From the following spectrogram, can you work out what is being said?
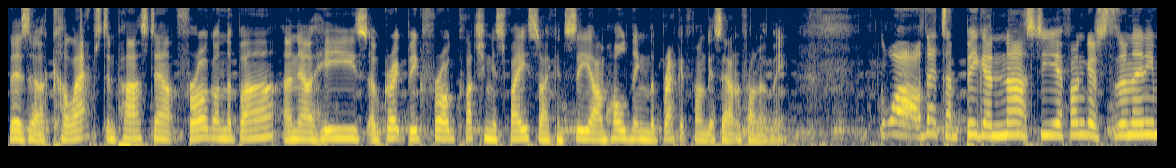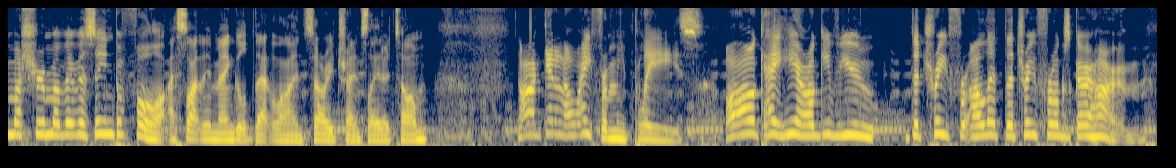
There's a collapsed and passed out frog on the bar, and now he's a great big frog clutching his face. I can see I'm holding the bracket fungus out in front of me. Wow, that's a bigger, nastier fungus than any mushroom I've ever seen before. I slightly mangled that line. Sorry, translator Tom. Oh, get it away from me, please. Oh, okay, here, I'll give you the tree. Fro- I'll let the tree frogs go home.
